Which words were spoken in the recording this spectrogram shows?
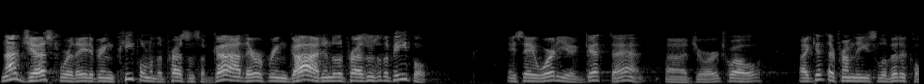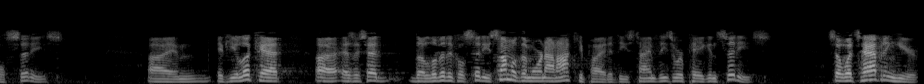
not just were they to bring people into the presence of God, they were to bring God into the presence of the people. They say, where do you get that, uh, George? Well, I get that from these Levitical cities. Um, if you look at, uh, as I said, the Levitical cities, some of them were not occupied at these times. These were pagan cities. So what's happening here?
